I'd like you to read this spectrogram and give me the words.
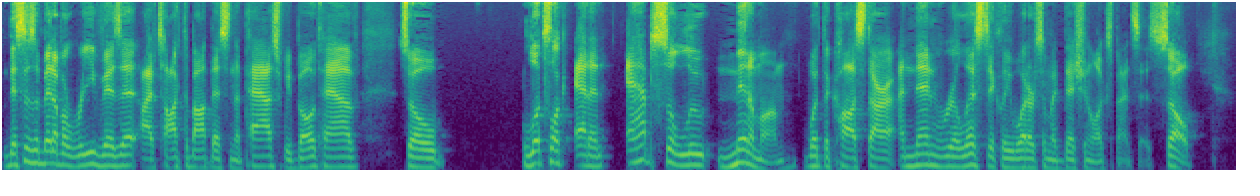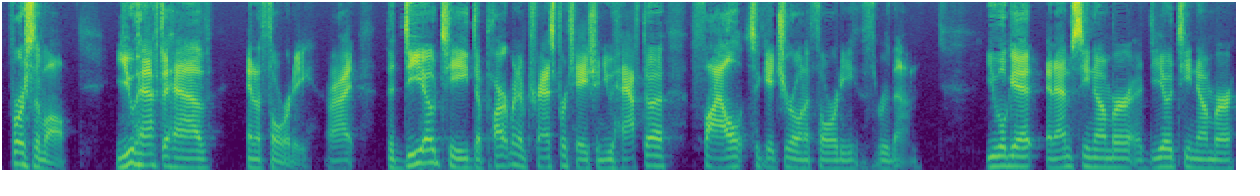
this is a bit of a revisit. I've talked about this in the past. We both have. So let's look at an absolute minimum what the costs are and then realistically what are some additional expenses. So first of all you have to have an authority all right? The dot department of transportation you have to file to get your own authority through them. You will get an mc number a dot number.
